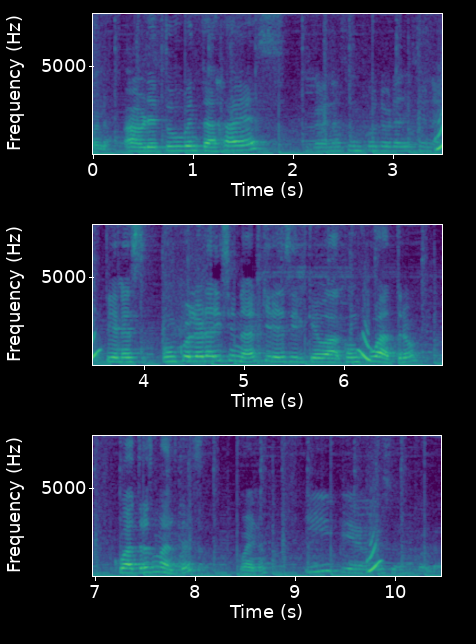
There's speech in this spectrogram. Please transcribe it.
bueno, abre tu ventaja es Ganas un color adicional. Tienes un color adicional, quiere decir que va con cuatro, cuatro esmaltes. Bueno, Y pierdes un color.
